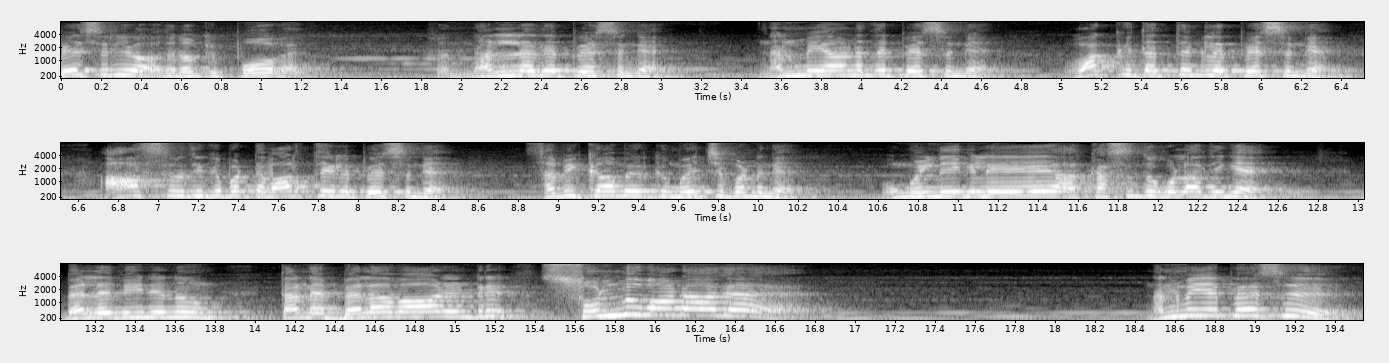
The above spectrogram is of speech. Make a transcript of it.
பேசுகிறியோ அதை நோக்கி போவேன் ஸோ நல்லதை பேசுங்க நன்மையானதை பேசுங்க வாக்கு தத்துவங்களை பேசுங்க ஆஸ்வதிக்கப்பட்ட வார்த்தைகளை பேசுங்க சபிக்காமல் இருக்க முயற்சி பண்ணுங்க. உங்களை நீங்களே கசந்து கொள்ளாதீங்க. பலவீனனும் தன்னை பலவான் என்று சொல்லுவானாக. நன்மையை பேசு.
